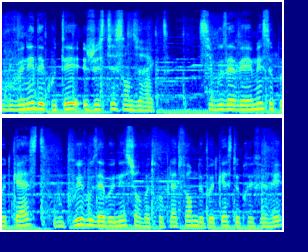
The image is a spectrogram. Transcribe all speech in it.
Vous venez d'écouter Justice en direct. Si vous avez aimé ce podcast, vous pouvez vous abonner sur votre plateforme de podcast préférée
